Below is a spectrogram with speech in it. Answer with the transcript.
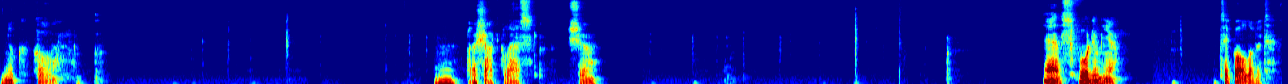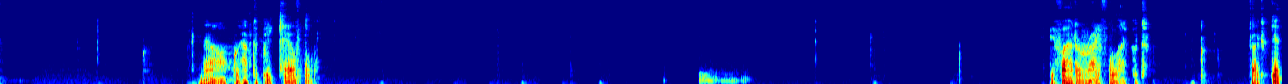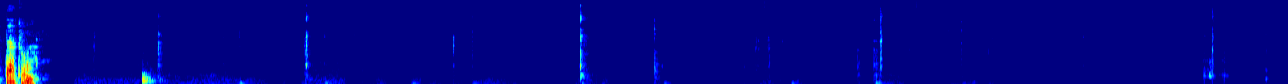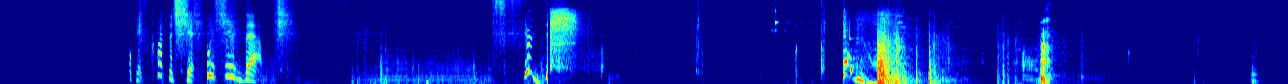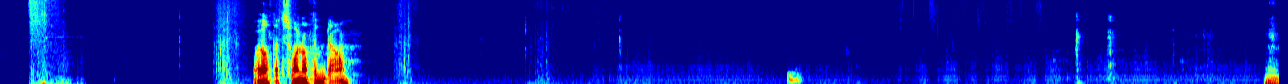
Nuka Cola. Mm, a shot glass. Sure. There's food in here. Take all of it. Now, we have to be careful. If I had a rifle, I could try to get that one. Okay, cut the shit. Who is that? You're dead. Well, that's one of them down. Hmm.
